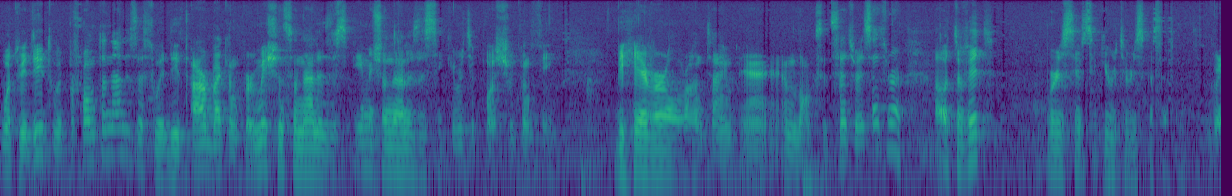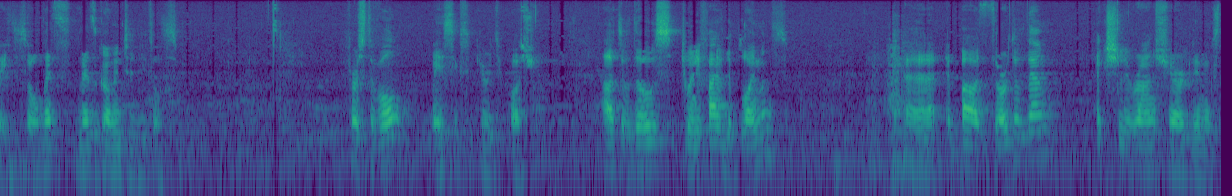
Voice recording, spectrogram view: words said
what we did, we performed analysis, we did RBAC and permissions analysis, image analysis, security posture config, behavioral runtime and, and logs, etc., etc. Out of it, we receive security risk assessment. Great, so let's, let's go into details. First of all, basic security posture. Out of those 25 deployments, uh, about a third of them actually run shared Linux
